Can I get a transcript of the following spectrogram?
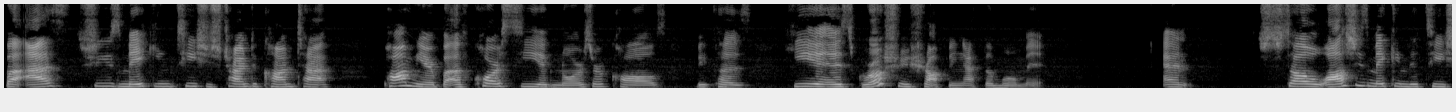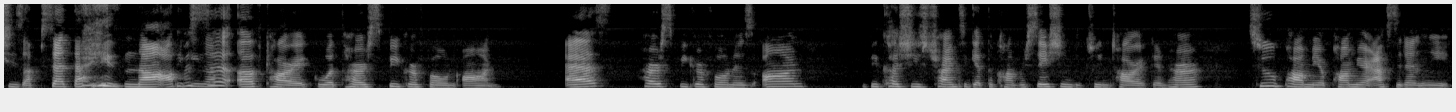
but as she's making tea, she's trying to contact Pamir, but of course he ignores her calls because he is grocery shopping at the moment. And so while she's making the tea, she's upset that he's not opposite of Tarik with her speakerphone on. As her speakerphone is on, because she's trying to get the conversation between Tarik and her to Pamir, Pamir accidentally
